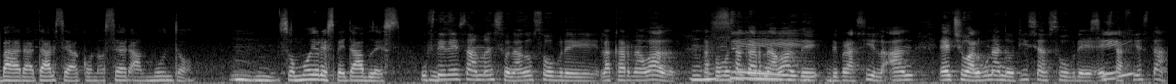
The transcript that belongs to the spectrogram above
para darse a conocer al mundo. Mm, Son muy respetables. Ustedes han mencionado sobre la carnaval, la famosa Sí. carnaval de, de Brasil. ¿Han hecho alguna noticia sobre Sí. esta fiesta?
